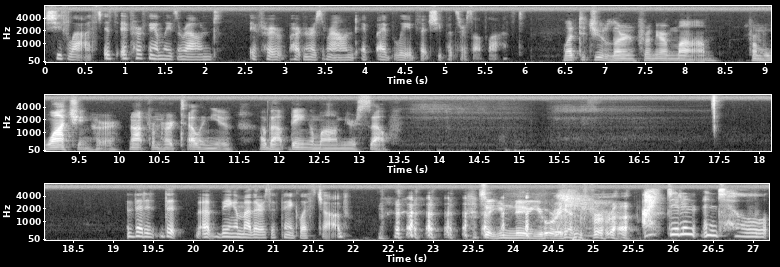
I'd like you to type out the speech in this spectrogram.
she's last. Is if her family's around, if her partner is around, I, I believe that she puts herself last. What did you learn from your mom from watching her, not from her telling you about being a mom yourself? That it, that uh, being a mother is a thankless job. so you knew you were in for. Uh... I didn't until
